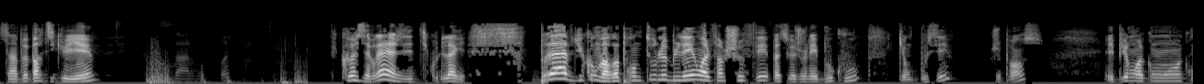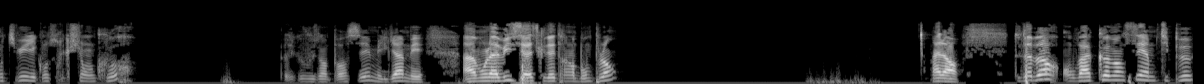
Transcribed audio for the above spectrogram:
c'est un peu particulier. Quoi, c'est vrai, j'ai des petits coups de lag. Bref, du coup, on va reprendre tout le blé, on va le faire chauffer parce que j'en ai beaucoup qui ont poussé, je pense. Et puis on va con- continuer les constructions en cours. Qu'est-ce que vous en pensez, mais les gars, mais à mon avis, ça risque d'être un bon plan. Alors, tout d'abord, on va commencer un petit peu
